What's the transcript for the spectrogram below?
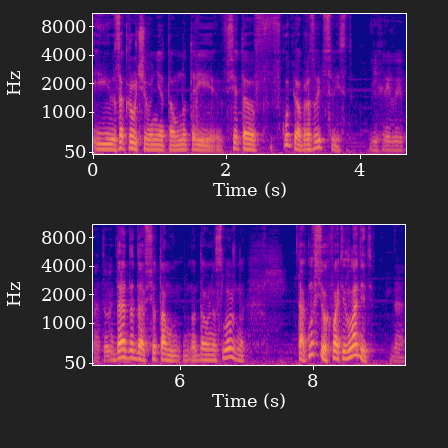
и закручивание там внутри, все это в купе образует свист. Вихревые потоки. Да, да, да, все там ну, довольно сложно. Так, ну все, хватит гладить. Да.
